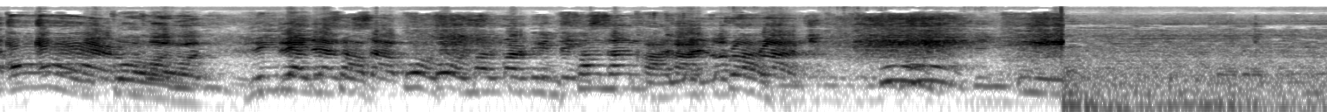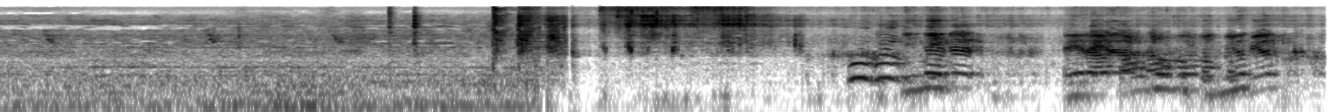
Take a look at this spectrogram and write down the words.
aircon. Rilang sa post, marpinsan, kalot branch. Nahirapan ako mag-commute.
